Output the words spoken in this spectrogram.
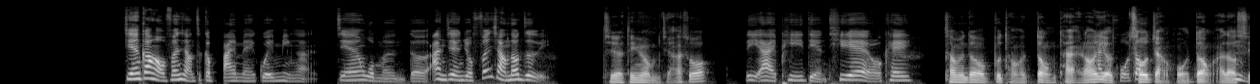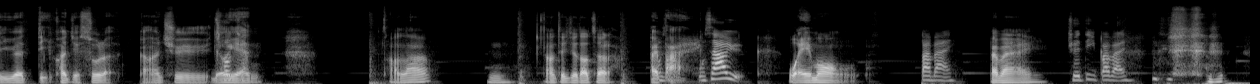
今天刚好分享这个白玫瑰命案，今天我们的案件就分享到这里。记得订阅我们解压说，VIP 点 talk，上面都有不同的动态，然后有抽奖活动，啊，到十一月底快结束了，赶快去留言。好啦，嗯，然后这就到这了，拜拜。我是阿宇，我 A 梦，拜拜，拜拜，学弟，拜拜。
